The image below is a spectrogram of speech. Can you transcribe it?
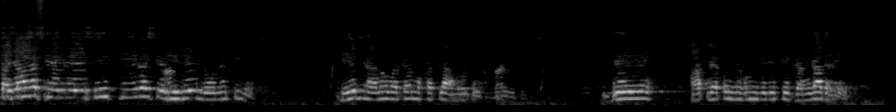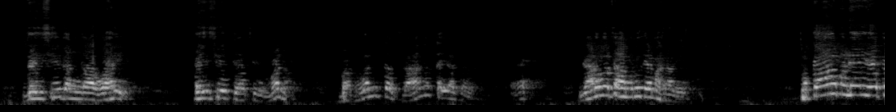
तया शेवेशी कीर शरीरे लोन किले. हे ज्ञानोबाच्या मुखातलं अमृत आहे. जे आपल्यातून निघून गेले ते गंगाधरे. जैशी गंगा वाहे तैसे त्याचे मन. भगवंत जाण तयाच ज्ञानोबाचं अमृत आहे महाराज. तुका म्हणे एक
